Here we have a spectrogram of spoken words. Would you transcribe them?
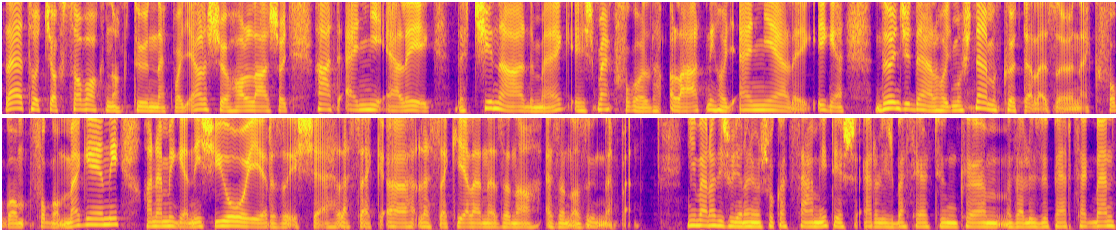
lehet, hogy csak szavaknak tűnnek, vagy első hallás, hogy hát ennyi elég, de csináld meg, és meg fogod látni, hogy ennyi elég. Igen, döntsd el, hogy most nem kötelezőnek fogom, fogom megélni, hanem igenis jó érzése leszek, leszek jelen ezen, a, ezen az ünnepen. Nyilván az is ugye nagyon sokat számít, és erről is beszéltünk az előző percekben,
